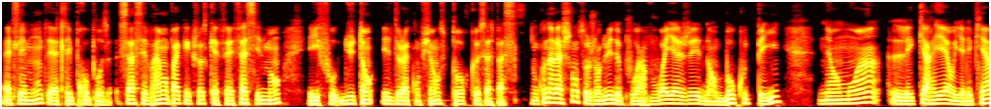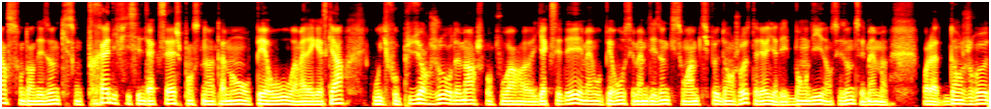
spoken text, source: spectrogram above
elle te les monte et elle te les propose. Ça, c'est vraiment pas quelque chose qu'elle fait facilement et il faut du temps et de la confiance pour que ça se passe. Donc, on a la chance aujourd'hui de pouvoir voyager dans beaucoup de pays, Néanmoins, les carrières où il y a les pierres sont dans des zones qui sont très difficiles d'accès. Je pense notamment au Pérou ou à Madagascar, où il faut plusieurs jours de marche pour pouvoir euh, y accéder. Et même au Pérou, c'est même des zones qui sont un petit peu dangereuses. C'est-à-dire, il y a des bandits dans ces zones. C'est même voilà dangereux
